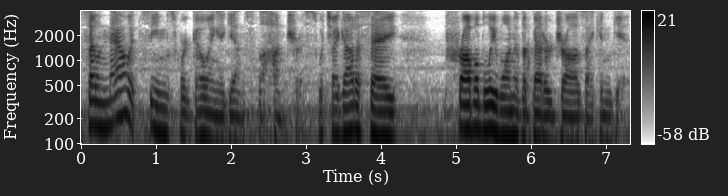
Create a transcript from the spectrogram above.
So now it seems we're going against the Huntress, which I gotta say, probably one of the better draws I can get.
